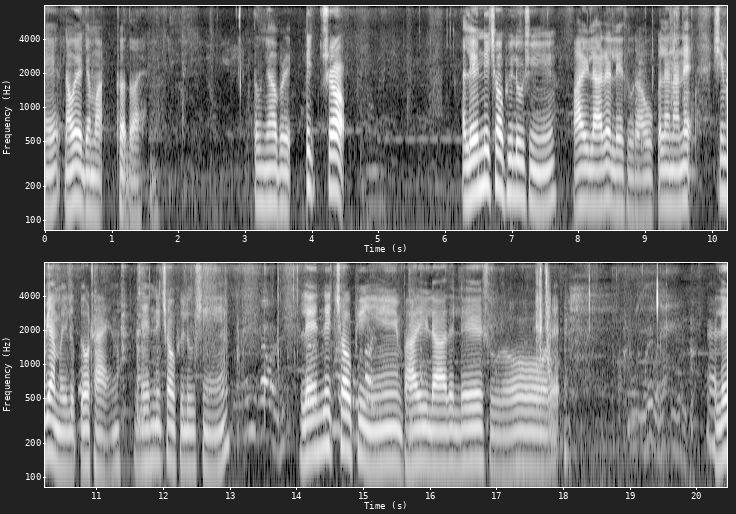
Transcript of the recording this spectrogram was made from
နဲ့နောက်ရက်ကျမှထွက်သွားတယ်တုံညာ break 6အလဲနှစ်6ဖြစ်လို့ရှိရင်ဘာတွေလာတဲ့လဲဆိုတာကိုကလန်နာနဲ့ရှင်းပြမယ်လို့ပြောထားတယ်နော်လဲနှစ်6ဖြစ်လို့ရှိရင်လဲနှစ်6ဖြစ်ရင်ဘာတွေလာတဲ့လဲဆိုတော့တဲ့ အလဲ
